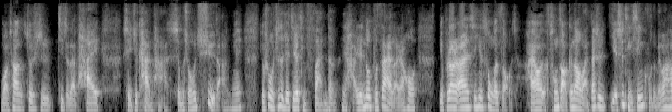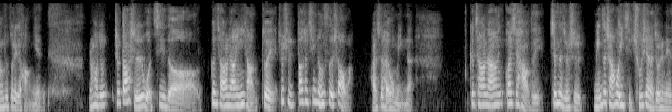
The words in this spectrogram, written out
网上就是记者在拍谁去看他，什么时候去的，因为有时候我真的觉得记者挺烦的，你还人都不在了，然后。也不让人安安心心送个走，还要从早跟到晚，但是也是挺辛苦的，没办法，他们就做这个行业。然后就就当时我记得跟乔任梁影响最，就是当时青城四少嘛，还是很有名的。跟乔任梁关系好的，真的就是名字常会一起出现的，就是那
